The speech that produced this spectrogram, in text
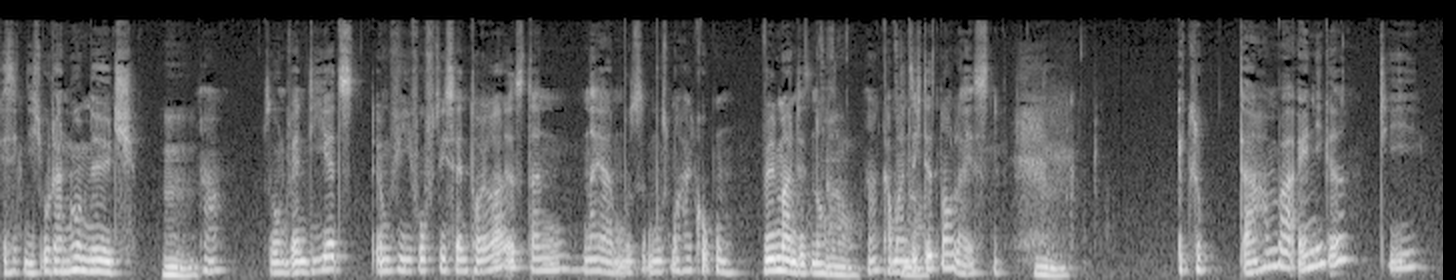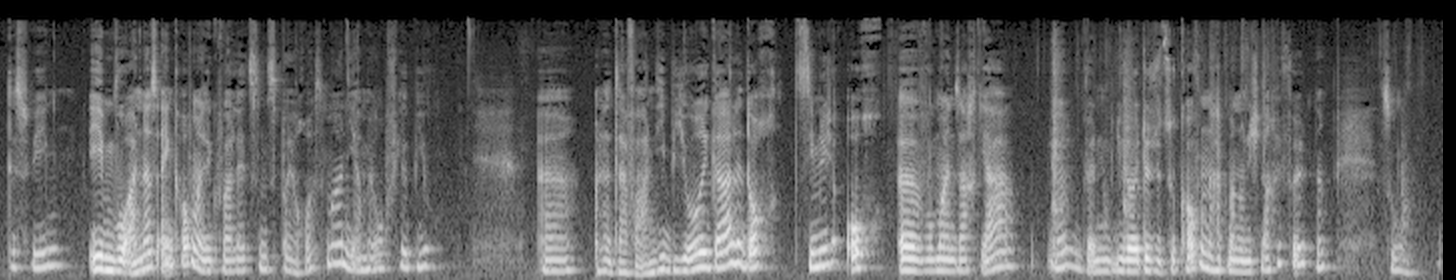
weiß ich nicht, oder nur Milch. Mhm. Ja. So, und wenn die jetzt irgendwie 50 Cent teurer ist, dann, naja, muss, muss man halt gucken. Will man das noch? Genau. Ja, kann man Genau. sich das noch leisten? Ich glaube, da haben wir einige, die deswegen eben woanders einkaufen. Also ich war letztens bei Rossmann, die haben ja auch viel Bio. Äh, und da waren die Bioregale doch ziemlich auch, äh, wo man sagt, ja, ne, wenn die Leute das so kaufen, hat man noch nicht nachgefüllt. Ne? So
